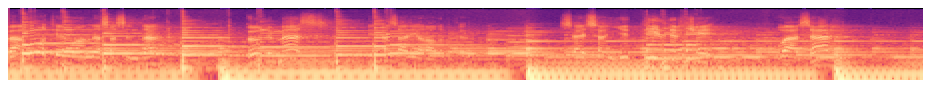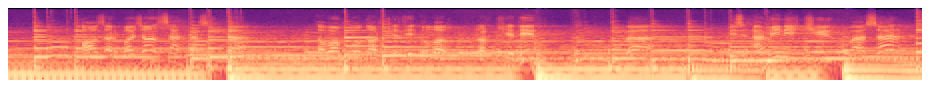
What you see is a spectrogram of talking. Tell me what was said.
və o temanın əsasında ölməz bir əsər yaradıbdır. 87 ildir ki, bu əsər Azərbaycan səhnəsində davamlı olaraq gedir və biz əminik ki, bu əsər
